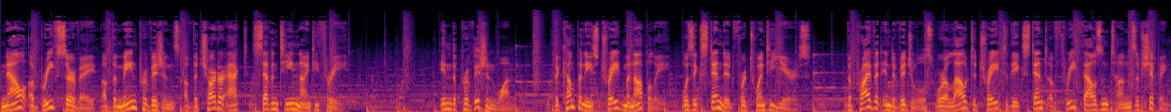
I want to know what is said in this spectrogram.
Now a brief survey of the main provisions of the Charter Act 1793. In the Provision 1, the company's trade monopoly was extended for 20 years. the private individuals were allowed to trade to the extent of 3,000 tons of shipping.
